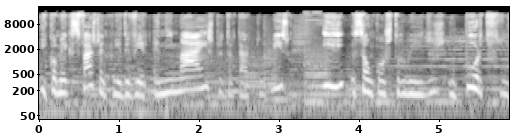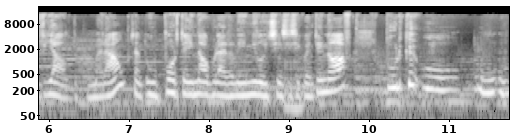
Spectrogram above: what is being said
e como é que se faz? Portanto, tinha de haver animais para tratar tudo isso e são construídos o porto fluvial do Pomarão, portanto, o porto é inaugurado ali em 1859, porque o, o,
